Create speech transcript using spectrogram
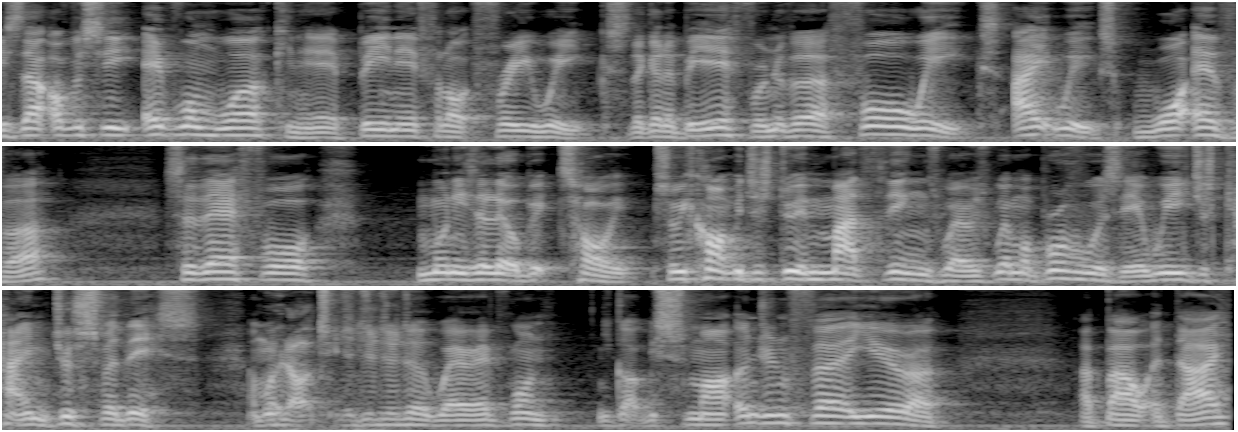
is that obviously everyone working here, being here for like three weeks, they're going to be here for another four weeks, eight weeks, whatever. So therefore, money's a little bit tight. So we can't be just doing mad things. Whereas when my brother was here, we just came just for this. And we're like, where everyone, you got to be smart. 130 euro about a day.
